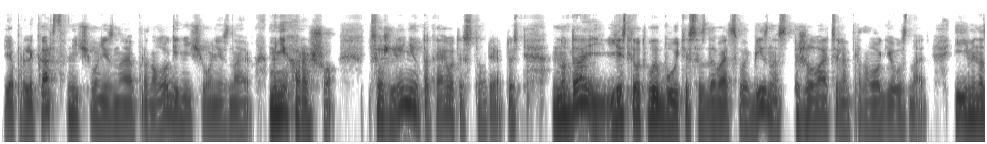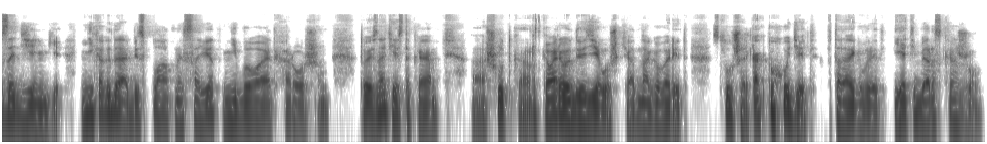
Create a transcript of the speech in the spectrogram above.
Я про лекарства ничего не знаю, про налоги ничего не знаю. Мне хорошо. К сожалению, такая вот история. То есть, ну да, если вот вы будете создавать свой бизнес, желательно про налоги узнать. И именно за деньги. Никогда бесплатный совет не бывает хорошим. То есть, знаете, есть такая а, шутка. Разговаривают две девушки. Одна говорит, слушай, как похудеть? Вторая говорит, я тебе расскажу.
